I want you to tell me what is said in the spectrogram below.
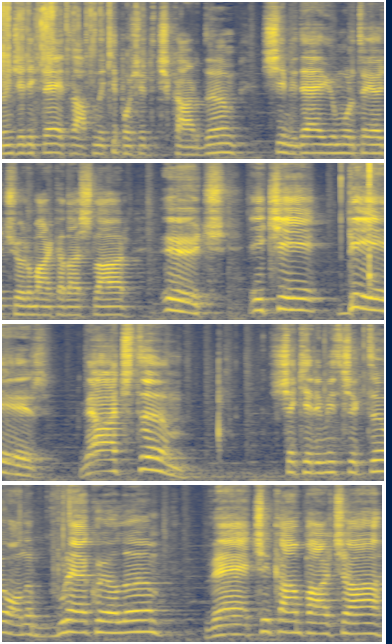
Öncelikle etrafındaki poşeti çıkardım. Şimdi de yumurtayı açıyorum arkadaşlar. 3, 2, 1 ve açtım. Şekerimiz çıktı. Onu buraya koyalım. Ve çıkan parça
